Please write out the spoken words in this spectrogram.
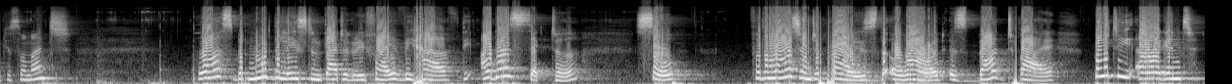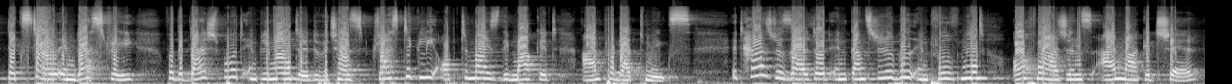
Thank you so much. Last but not the least in category 5, we have the others sector. So, for the large enterprise, the award is backed by PT Elegant Textile Industry for the dashboard implemented which has drastically optimized the market and product mix. It has resulted in considerable improvement of margins and market share,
